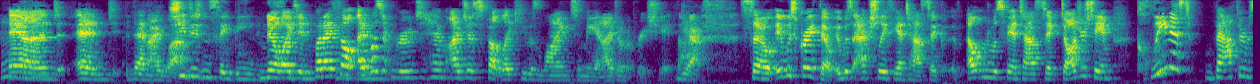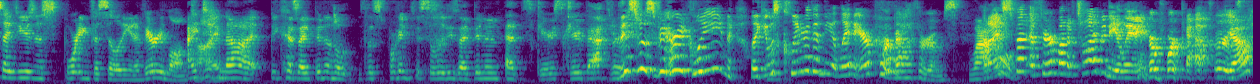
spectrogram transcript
and and then I left. She didn't say beans. No, I didn't. But I felt I wasn't rude to him. I just felt like he was lying to me, and I don't appreciate that. Yes. So it was great, though. It was actually fantastic. Elton was fantastic. Dodger Stadium, cleanest bathrooms I've used in a sporting facility in a very long time. I did not because I've been in a, the sporting facilities I've been in had scary, scary bathrooms. This was very clean. Like it was cleaner than the Atlanta airport bathrooms. Wow. And I've spent a fair amount of time in the Atlanta airport bathrooms. Yeah.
